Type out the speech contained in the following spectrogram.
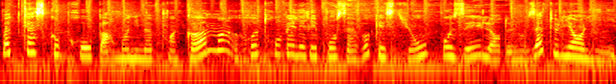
Podcast CoPro par monimmeuble.com, retrouvez les réponses à vos questions posées lors de nos ateliers en ligne.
